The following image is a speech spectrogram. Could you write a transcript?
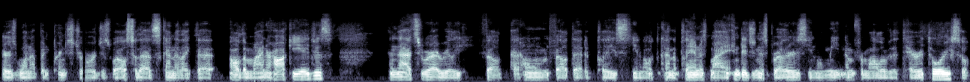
there's one up in Prince George as well. So that's kind of like the all the minor hockey ages, and that's where I really felt at home and felt at a place. You know, kind of playing with my Indigenous brothers. You know, meeting them from all over the territory. So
